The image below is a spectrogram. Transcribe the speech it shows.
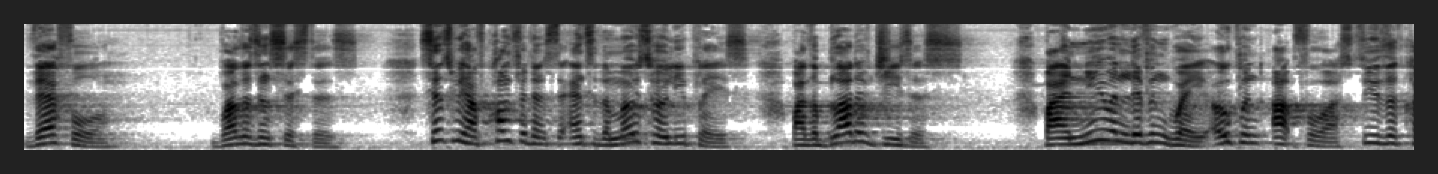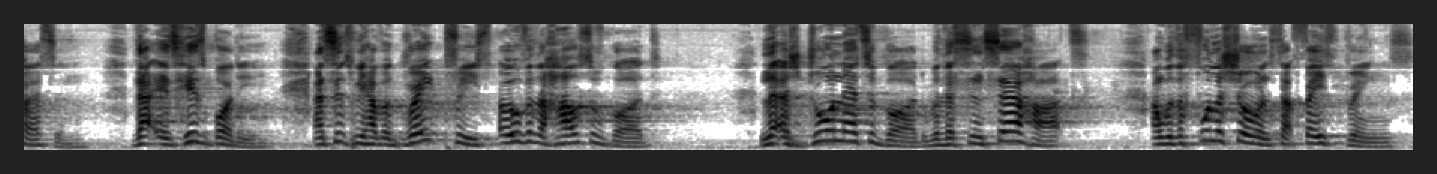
Therefore, brothers and sisters, since we have confidence to enter the most holy place by the blood of Jesus, by a new and living way opened up for us through the curtain, that is his body, and since we have a great priest over the house of God, let us draw near to God with a sincere heart and with the full assurance that faith brings,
